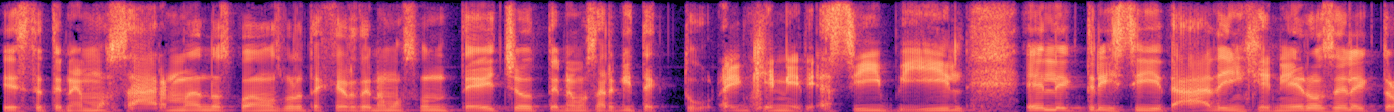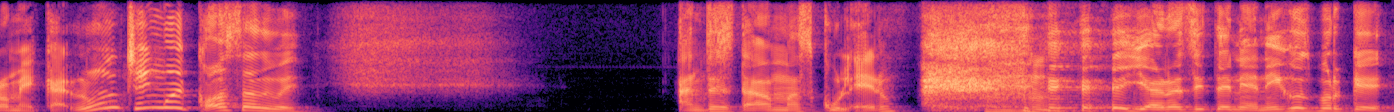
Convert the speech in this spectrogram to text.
Este, tenemos armas, nos podemos proteger, tenemos un techo, tenemos arquitectura, ingeniería civil, electricidad, ingenieros electromecánicos, un chingo de cosas, güey. Antes estaba más culero y ahora sí tenían hijos porque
